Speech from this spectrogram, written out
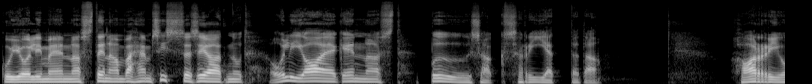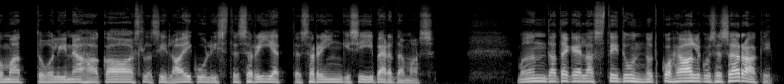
kui olime ennast enam-vähem sisse seadnud, oli aeg ennast põõsaks riietada harjumatu oli näha kaaslasi laigulistes riietes ringi siiberdamas. mõnda tegelast ei tundnud kohe alguses äragi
